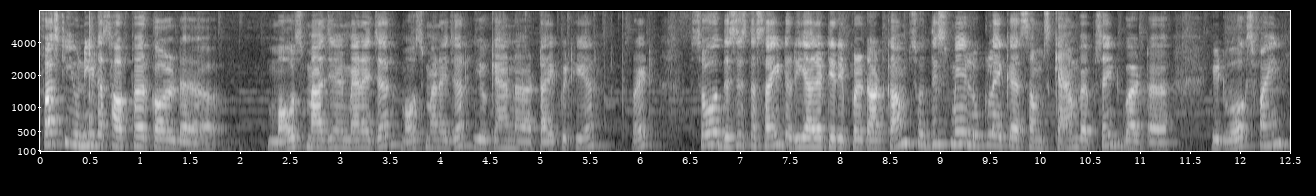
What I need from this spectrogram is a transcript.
First, you need a software called uh, Mouse Manager. Mouse Manager, you can uh, type it here, right? So this is the site realityripple.com. So this may look like uh, some scam website, but uh, it works fine.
